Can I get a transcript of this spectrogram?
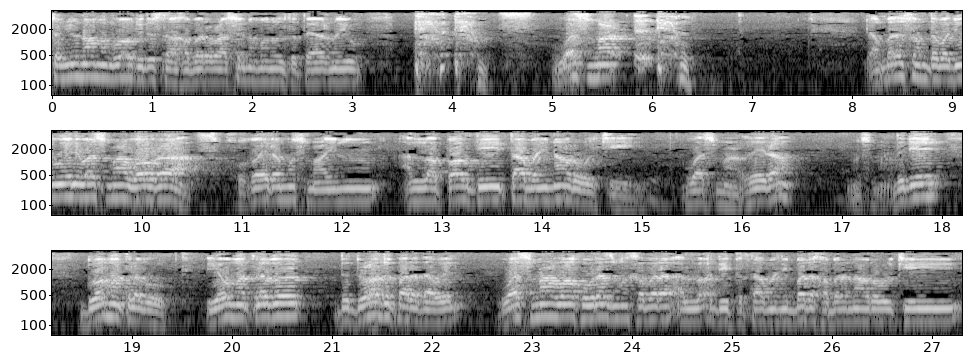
سمعنا من واو دې ستا خبر واسه نه منول ته تیار نه یو واسمع پیغمبر اسلام ته وجو ویل واسمع وورا خو غیر مسمعین الله پاک دی تا وینا رول کی واسمع غیر مسمع د دې دوه مطلب یو مطلب د دعا د پر دا ویل واسمع وا خورز من خبره الله دی پتا باندې بد خبره نه رول کی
